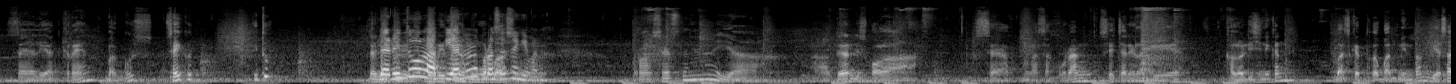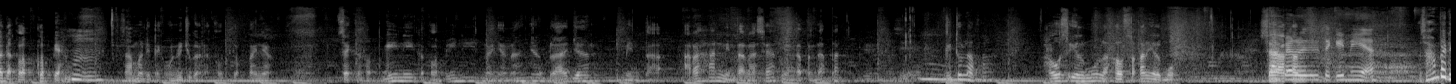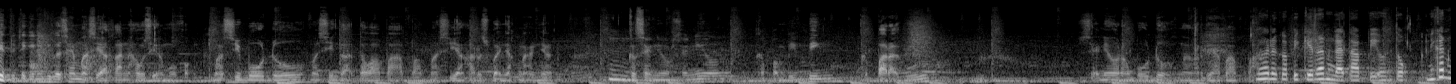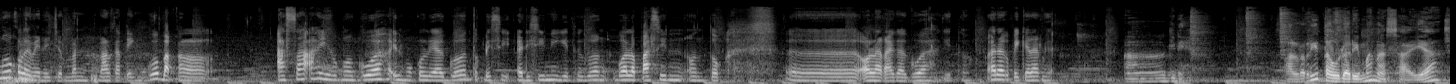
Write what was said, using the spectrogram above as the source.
Saya lihat keren bagus. Saya ikut. Itu Dan itu latihan yang lu prosesnya gimana? prosesnya ya latihan di sekolah. Saya merasa kurang saya cari lagi ya. Kalau di sini kan basket atau badminton biasa ada klub-klub ya. Hmm. sama di taekwondo juga ada klub-klub banyak. Saya ke klub gini ke klub ini nanya-nanya belajar minta arahan minta nasihat minta pendapat. Hmm. itulah pak. Haus ilmu lah haus akan ilmu saya Sampai akan di titik ini ya. sampai di titik ini juga saya masih akan haus ilmu kok. Masih bodoh masih nggak tahu apa-apa masih yang harus banyak nanya Hmm. ke senior senior ke pembimbing ke para guru. Senior orang bodoh nggak ngerti apa-apa. Lo ada kepikiran nggak tapi untuk ini kan gue kuliah manajemen marketing. Gue bakal asa ah ilmu gue ilmu kuliah gue untuk di, eh, di sini gitu. Gue gue lepasin untuk eh, olahraga gue gitu. Ada kepikiran nggak? Eh, gini Valerie tahu dari mana saya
